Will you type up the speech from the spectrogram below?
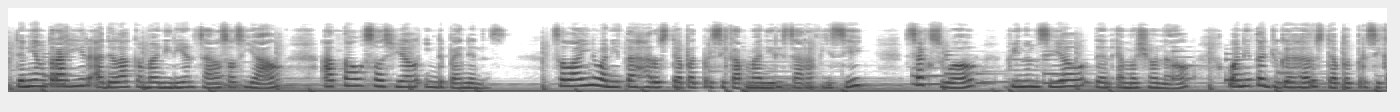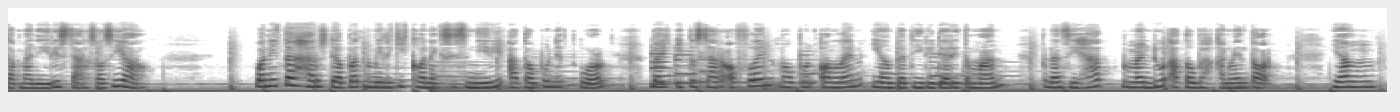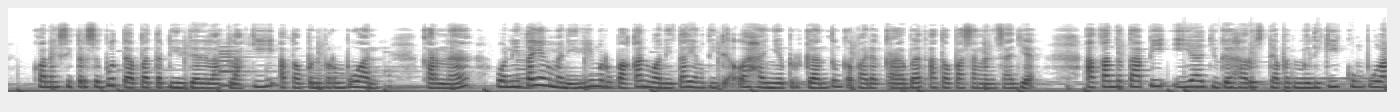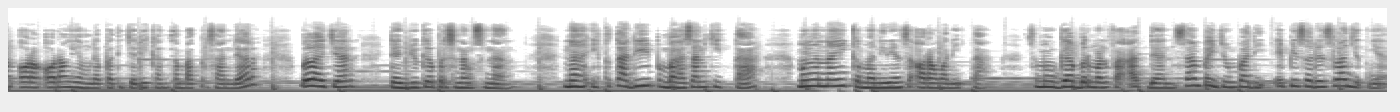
Dan yang terakhir adalah kemandirian secara sosial atau social independence. Selain wanita harus dapat bersikap mandiri secara fisik, seksual, finansial, dan emosional, wanita juga harus dapat bersikap mandiri secara sosial. Wanita harus dapat memiliki koneksi sendiri ataupun network, baik itu secara offline maupun online yang terdiri dari teman, penasihat, pemandu, atau bahkan mentor, yang Koneksi tersebut dapat terdiri dari laki-laki ataupun perempuan, karena wanita yang mandiri merupakan wanita yang tidaklah hanya bergantung kepada kerabat atau pasangan saja. Akan tetapi, ia juga harus dapat memiliki kumpulan orang-orang yang dapat dijadikan tempat bersandar, belajar, dan juga bersenang-senang. Nah, itu tadi pembahasan kita mengenai kemandirian seorang wanita. Semoga bermanfaat dan sampai jumpa di episode selanjutnya.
